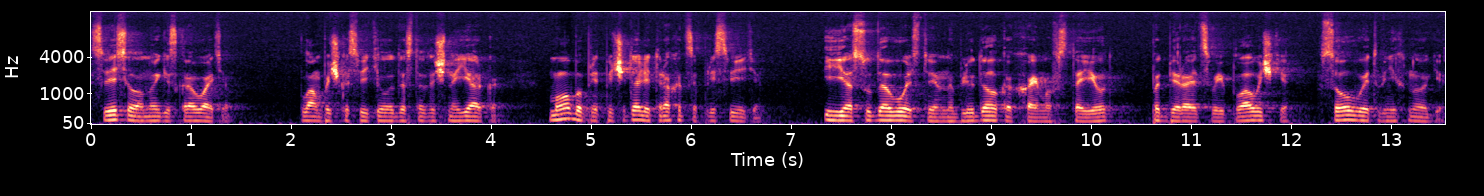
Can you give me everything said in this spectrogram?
свесила ноги с кровати. Лампочка светила достаточно ярко. Мы оба предпочитали трахаться при свете. И я с удовольствием наблюдал, как Хайма встает, подбирает свои плавочки, всовывает в них ноги.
